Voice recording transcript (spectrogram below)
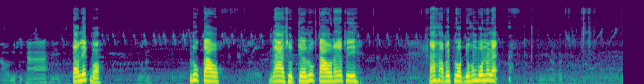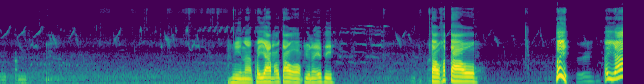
เต่ามีขี้ค้านี่เต่าเล็กบ่ลูกมันลูกเต่าล่าสุดเจอลูกเต่านะเอฟซีฮะเอาไปปลดอยู่ข้างบนนั่นแหละ นี่เอาไปดูพัน นี่นะพยายามเอาเต่าออกอยู่นะเอฟซีเต่าครับเต่าเฮ้ยเอ้ยไอ้ยา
